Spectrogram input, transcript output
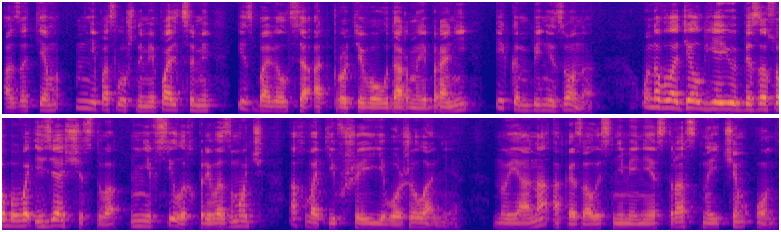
а затем непослушными пальцами избавился от противоударной брони и комбинезона, он овладел ею без особого изящества, не в силах превозмочь охватившее его желание. Но и она оказалась не менее страстной, чем он.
